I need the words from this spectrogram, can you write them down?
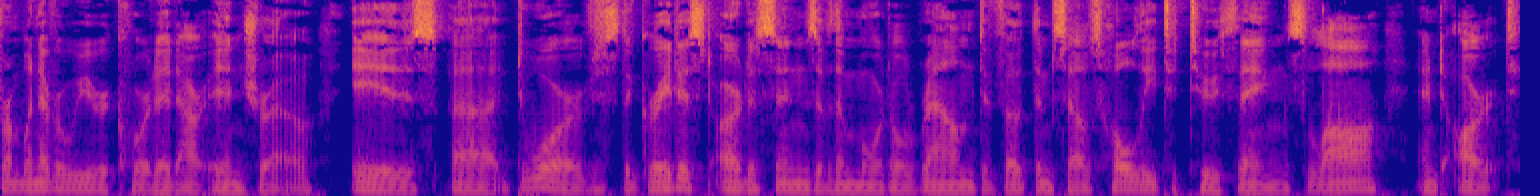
from whenever we recorded our intro is uh, dwarves, the greatest artisans of the mortal realm, devote themselves wholly to two things: law and art.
